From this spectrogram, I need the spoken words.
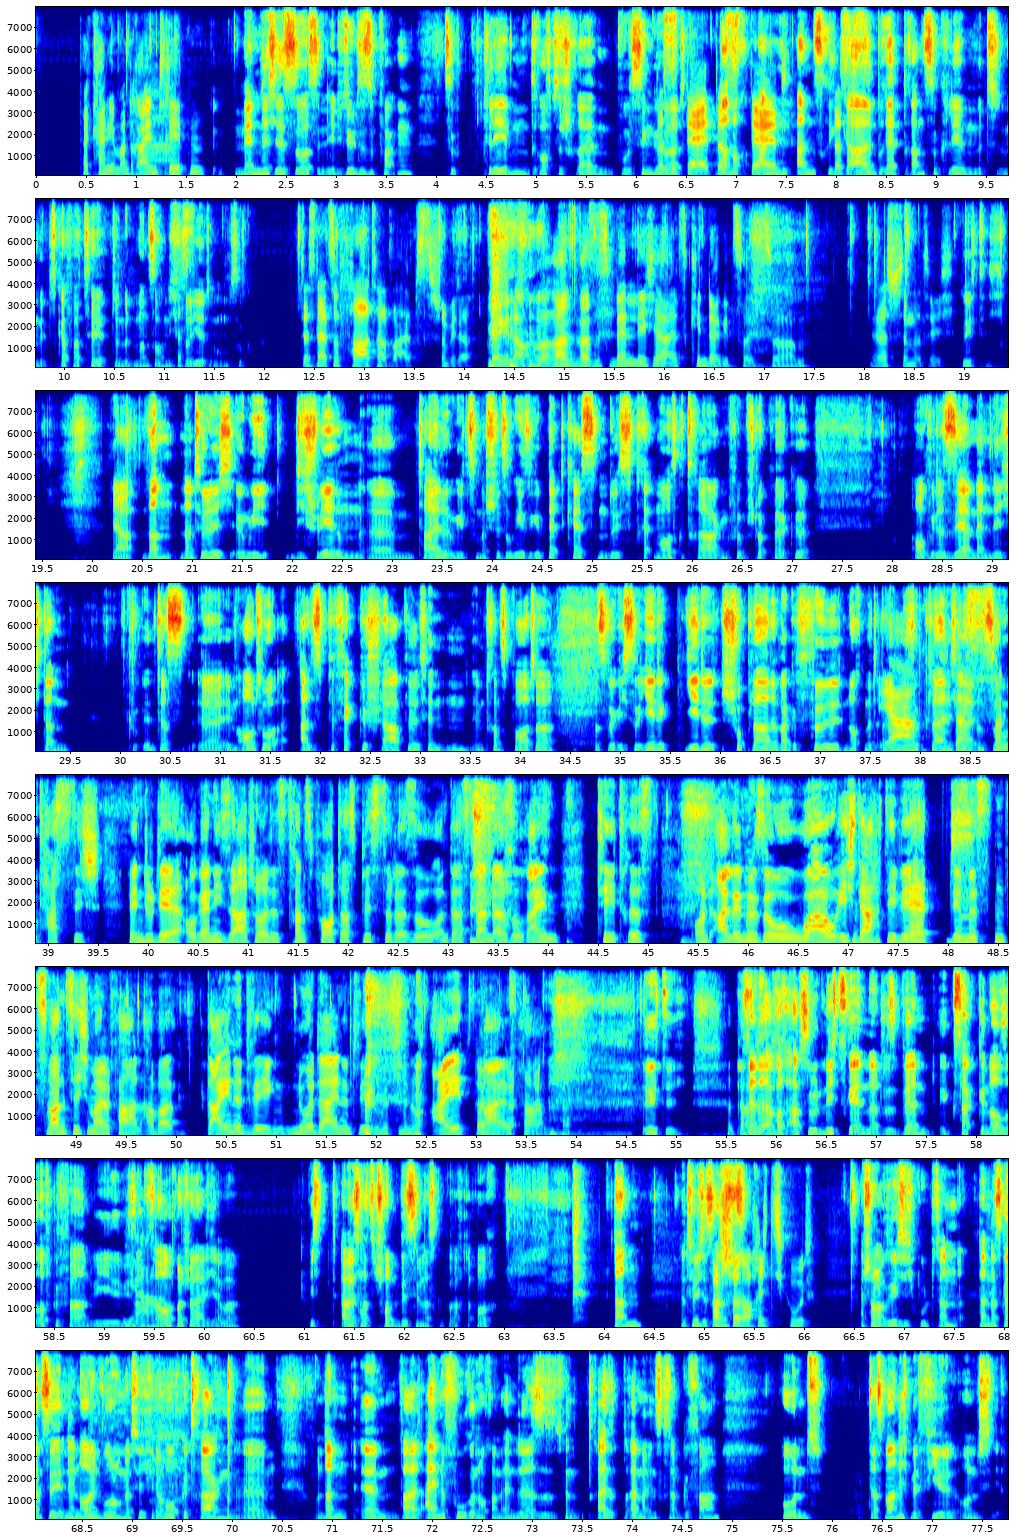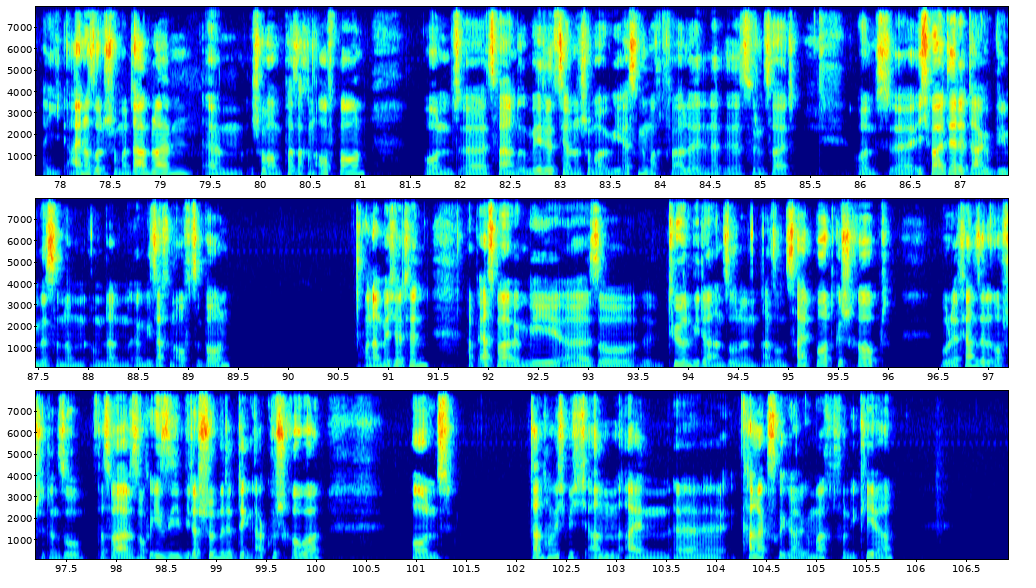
Da kann jemand reintreten. Männlich ist, sowas in die Tüte zu packen, zu kleben, draufzuschreiben, wo es hingehört. ist Dad, das dann ist noch an, ans Regalbrett dran zu kleben mit, mit Gaffertape, damit man es auch nicht Das- verliert im Umzug. Das sind halt so Vater-Vibes schon wieder. Ja, genau. Aber was, was ist männlicher, als Kinder gezeugt zu haben? Ja, Das stimmt natürlich. Richtig. Ja, dann natürlich irgendwie die schweren ähm, Teile, irgendwie zum Beispiel so riesige Bettkästen durchs Treppenhaus getragen, fünf Stockwerke. Auch wieder sehr männlich. Dann das äh, im Auto alles perfekt gestapelt hinten im Transporter. Das wirklich so, jede, jede Schublade war gefüllt, noch mit Ja, irgendwie so Kleinigkeiten das und ist so. fantastisch. Wenn du der Organisator des Transporters bist oder so und das dann da so rein tetrist und alle nur so, wow, ich dachte, wir hätten, wir müssten 20 Mal fahren, aber deinetwegen, nur deinetwegen müssen wir nur einmal fahren. Richtig. Es hätte einfach absolut nichts geändert. Wir wären exakt genauso oft gefahren wie, wie Ja. sonst auch wahrscheinlich, aber ich, aber es hat schon ein bisschen was gebracht auch. Dann natürlich das War Ganze- schon auch richtig gut. schon auch richtig gut. Dann, dann das Ganze in der neuen Wohnung natürlich wieder hochgetragen ähm, und dann ähm, war halt eine Fuhre noch am Ende, also es sind drei, dreimal insgesamt gefahren und das war nicht mehr viel und einer sollte schon mal da bleiben, ähm, schon mal ein paar Sachen aufbauen und äh, zwei andere Mädels, die haben dann schon mal irgendwie Essen gemacht für alle in der, in der Zwischenzeit und äh, ich war halt der, der da geblieben ist, dann, um dann irgendwie Sachen aufzubauen. Und dann bin ich halt hin, hab erstmal irgendwie äh, so Türen wieder an so, einen, an so ein Sideboard geschraubt, wo der Fernseher drauf steht und so. Das war alles noch easy, wieder schön mit dem dicken Akkuschrauber. Und dann habe ich mich an ein äh, Kallax-Regal gemacht von Ikea.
